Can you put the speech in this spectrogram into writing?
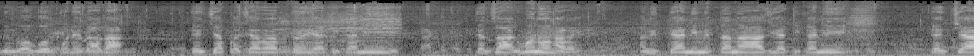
भीमराव घोरपडे दादा त्यांच्या प्रचारार्थ या ठिकाणी त्यांचं आगमन होणार आहे. आणि त्या निमित्तानं आज या ठिकाणी त्यांच्या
